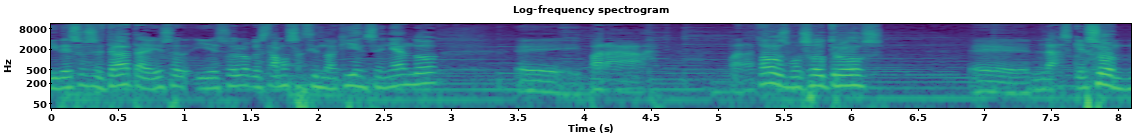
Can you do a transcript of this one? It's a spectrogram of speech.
Y de eso se trata, y eso, y eso es lo que estamos haciendo aquí, enseñando eh, para, para todos vosotros eh, las que son,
